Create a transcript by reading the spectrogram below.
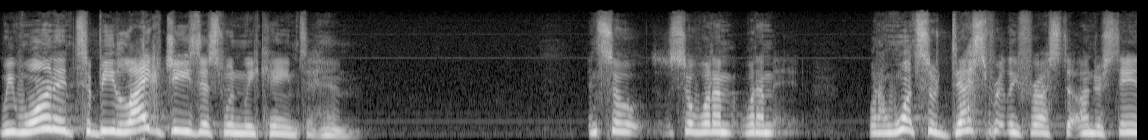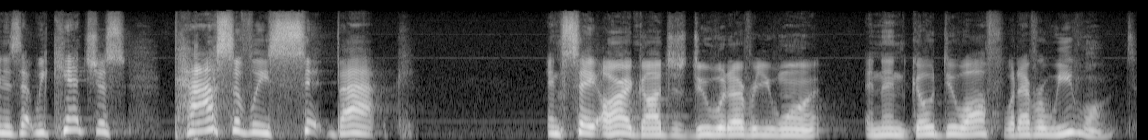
We wanted to be like Jesus when we came to him. And so, so what, I'm, what, I'm, what I want so desperately for us to understand is that we can't just passively sit back and say, All right, God, just do whatever you want, and then go do off whatever we want.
